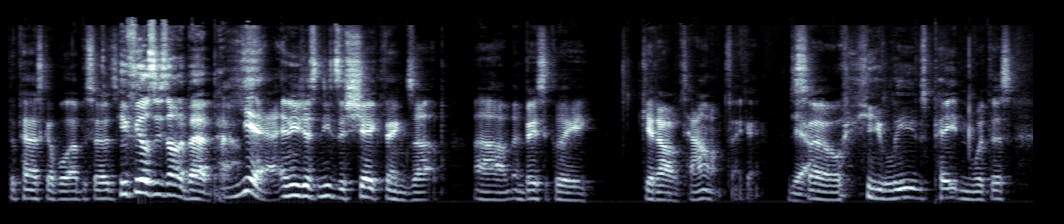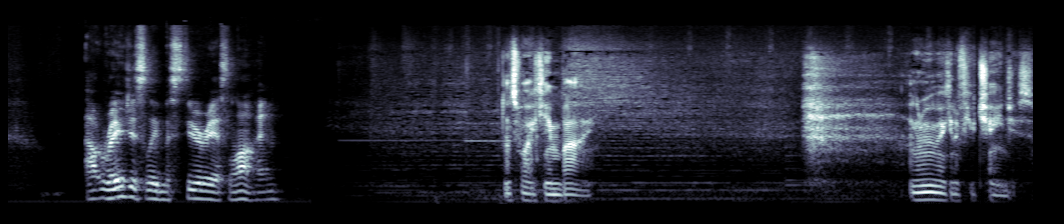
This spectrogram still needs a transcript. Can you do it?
the past couple episodes. he feels he's on a bad path. Yeah, and he just needs to shake things up um, and basically get out of town. I'm thinking. Yeah. So he leaves Peyton with this outrageously mysterious line. That's why I came by. I'm gonna be making a few changes.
